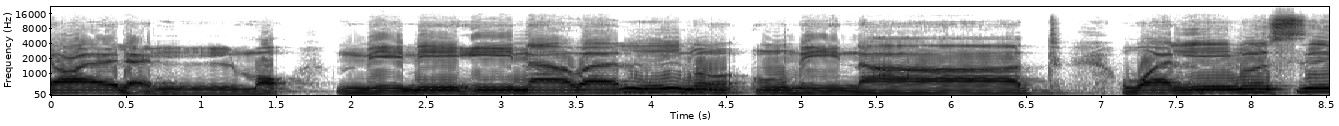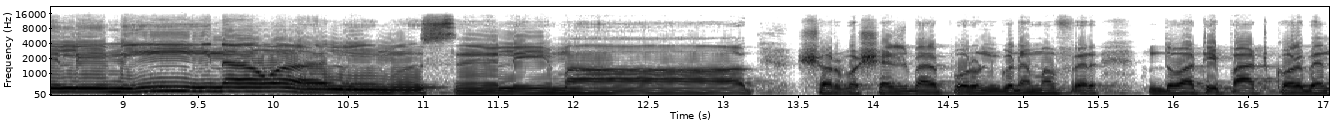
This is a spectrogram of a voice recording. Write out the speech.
على المؤمنين والمؤمنات والمسلمين والمسلمات সর্বশেষবার পূরণ গুনা মাফের দোয়াটি পাঠ করবেন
